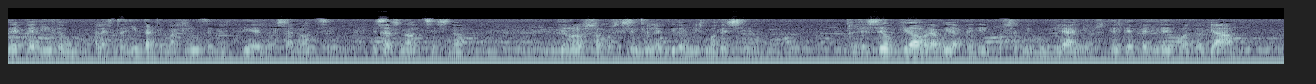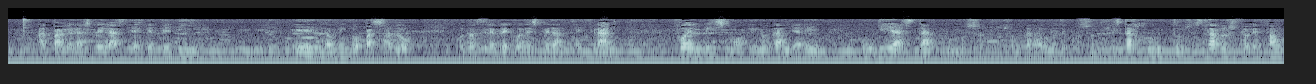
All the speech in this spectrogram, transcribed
le he pedido, a la estrellita que más luce en el cielo esa noche, esas noches, ¿no? Cierro los ojos y siempre le pido el mismo deseo. El deseo que ahora voy a pedir por ser mi cumpleaños, el que pediré cuando ya apague las velas, el que pedí el, domingo pasado, cuando celebré con Esperanza y Fran, fue el mismo y no cambiaré. Un día estar con vosotros, con cada uno de vosotros, estar juntos, estar los Florefan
